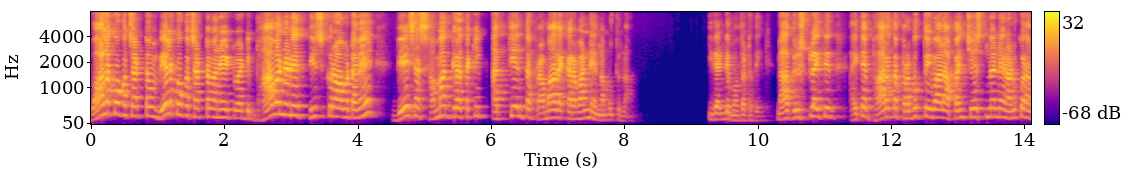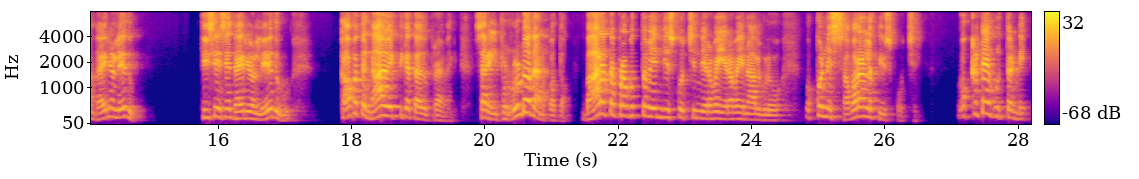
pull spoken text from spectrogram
వాళ్ళకొక చట్టం వీళ్ళకొక చట్టం అనేటువంటి భావన అనేది తీసుకురావటమే దేశ సమగ్రతకి అత్యంత ప్రమాదకరమని నేను నమ్ముతున్నా. ఇదండి మొదటిది. నా దృష్టిలో అయితే అయితే భారత ప్రభుత్వం ఇవాళ ఆ పని చేస్తుందని నేను అనుకోను ధైర్యం లేదు. తీసేసే ధైర్యం లేదు. కాకపోతే నా వ్యక్తిగత అభిప్రాయం అది. సరే ఇప్పుడు రెండో దానికి వద్దాం. భారత ప్రభుత్వం ఏం తీసుకొచ్చింది? ఇరవై ఇరవై నాలుగులో కొన్ని సవరణలు తీసుకొచ్చింది. ఒక్కటే గుర్తండి.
